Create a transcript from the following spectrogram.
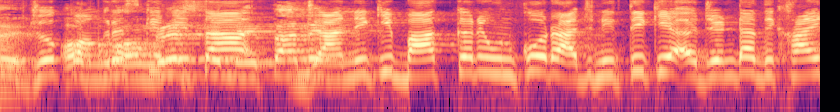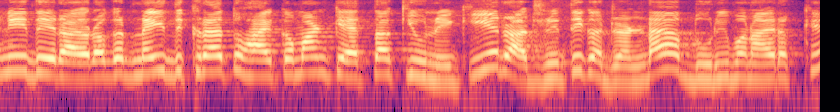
है। जो कांग्रेस के नेता जाने की बात करें उनको राजनीति के एजेंडा दिखाई नहीं दे रहा है। और अगर नहीं दिख रहा है तो हाईकमांड कहता क्यों नहीं कि ये राजनीतिक एजेंडा है आप दूरी बनाए रखें।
